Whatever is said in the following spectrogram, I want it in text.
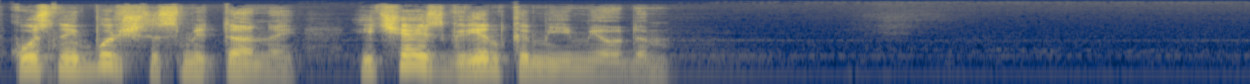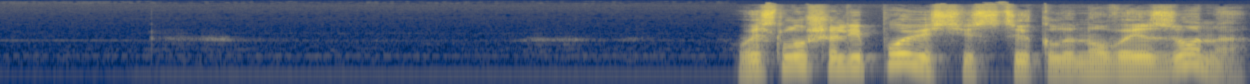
вкусный борщ со сметаной и чай с гренками и медом. Вы слушали повесть из цикла «Новая зона»?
